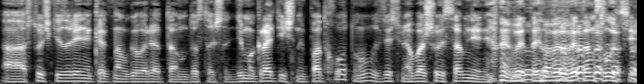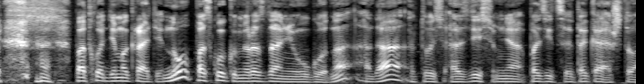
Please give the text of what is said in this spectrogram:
а, с точки зрения, как нам говорят, там достаточно демократичный подход, ну, здесь у меня большое сомнение ну, в, это, да. в, в этом случае. Подход демократии. Ну, поскольку мирозданию угодно, а, да, то есть, а здесь у меня позиция такая, что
